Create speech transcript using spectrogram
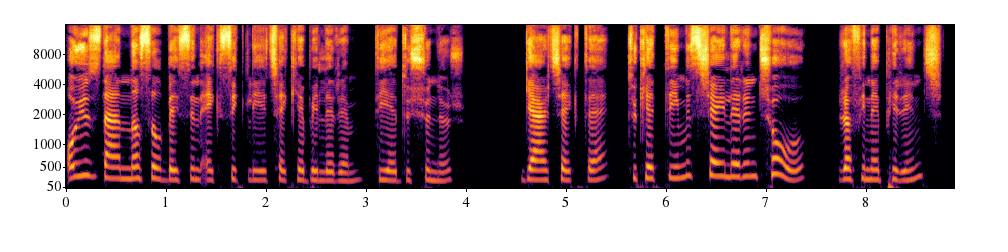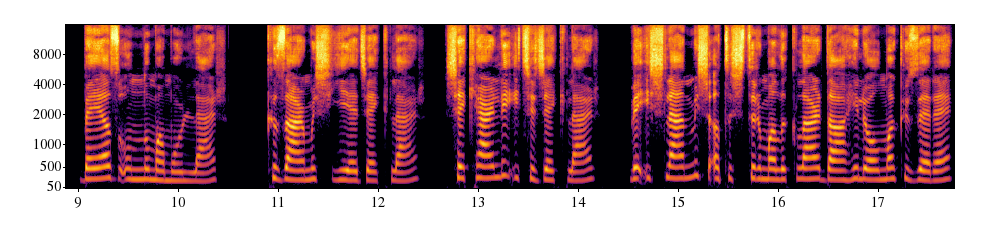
o yüzden nasıl besin eksikliği çekebilirim diye düşünür. Gerçekte tükettiğimiz şeylerin çoğu rafine pirinç, beyaz unlu mamuller, kızarmış yiyecekler, şekerli içecekler ve işlenmiş atıştırmalıklar dahil olmak üzere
